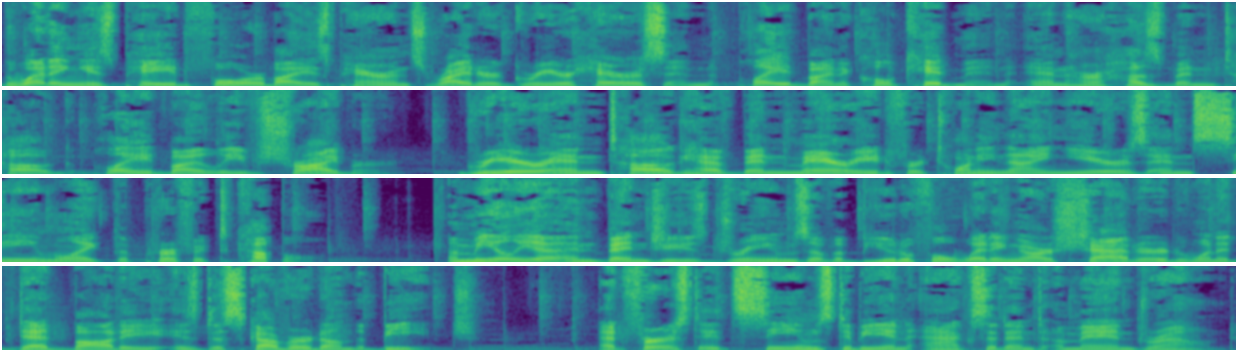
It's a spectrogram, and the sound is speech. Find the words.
The wedding is paid for by his parents' writer Greer Harrison, played by Nicole Kidman, and her husband Tug, played by Liev Schreiber. Greer and Tug have been married for 29 years and seem like the perfect couple. Emilia and Benji's dreams of a beautiful wedding are shattered when a dead body is discovered on the beach. At first, it seems to be an accident a man drowned.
